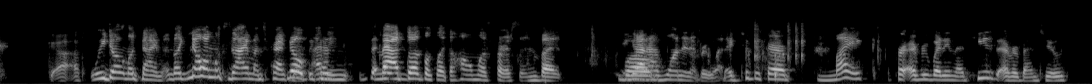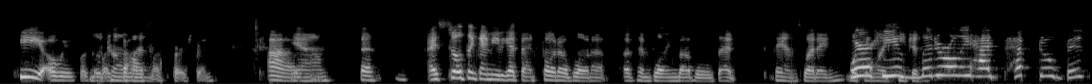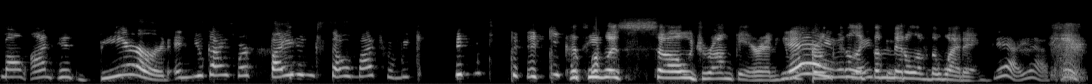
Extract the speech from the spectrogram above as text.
God. we don't look nine like no one looks nine months pregnant. No, I because mean the- Matt does look like a homeless person, but you Well- gotta have one in every wedding. To be fair, Mike, for every wedding that he's ever been to, he always looks Looked like homeless. the homeless person. Um, yeah. That's I still think I need to get that photo blown up of him blowing bubbles at Fan's wedding. Where looking like he, he just literally had Pepto Bismol on his beard, and you guys were fighting so much when we came to because he was so drunk, Aaron. He Yeah, was drunk he was till like the middle of the wedding. Yeah, yeah.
